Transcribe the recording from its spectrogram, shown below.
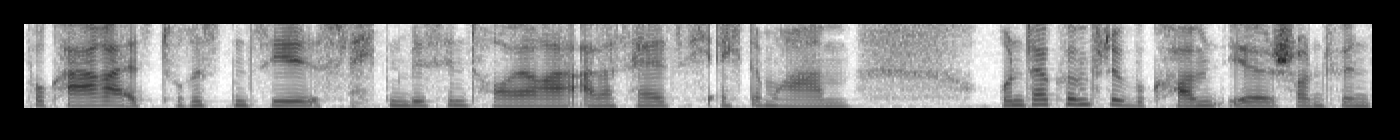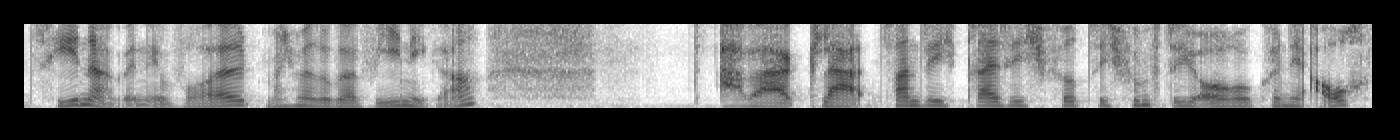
Pokhara als Touristenziel ist vielleicht ein bisschen teurer, aber es hält sich echt im Rahmen. Unterkünfte bekommt ihr schon für einen Zehner, wenn ihr wollt, manchmal sogar weniger. Aber klar, 20, 30, 40, 50 Euro könnt ihr auch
